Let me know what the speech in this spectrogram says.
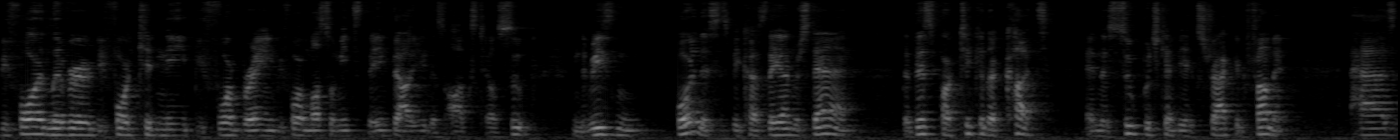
before liver, before kidney, before brain, before muscle meats, they value this oxtail soup. And the reason for this is because they understand that this particular cut and the soup which can be extracted from it has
